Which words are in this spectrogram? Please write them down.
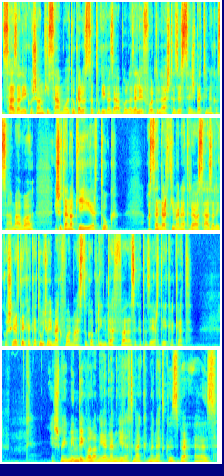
százalékosan kiszámoltuk, elosztottuk igazából az előfordulást az összes betűnek a számával, és utána kiírtuk a standard kimenetre a százalékos értékeket úgy, hogy megformáztuk a printf-fel ezeket az értékeket. És még mindig valamiért nem nyílt meg menet közben ez.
